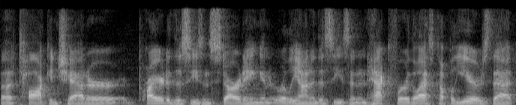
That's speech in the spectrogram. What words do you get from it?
uh, talk and chatter prior to the season starting and early on in the season, and heck, for the last couple of years that.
